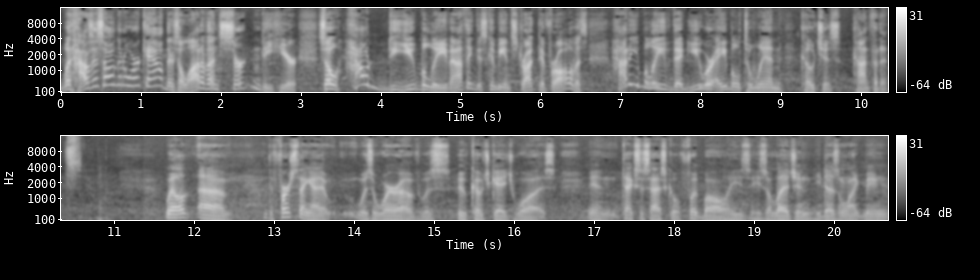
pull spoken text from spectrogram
What? How's this all going to work out? There's a lot of uncertainty here. So, how do you believe? And I think this can be instructive for all of us. How do you believe that you were able to win coaches' confidence? Well, um, the first thing I was aware of was who Coach Gage was. In Texas high school football, he's he's a legend. He doesn't like being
